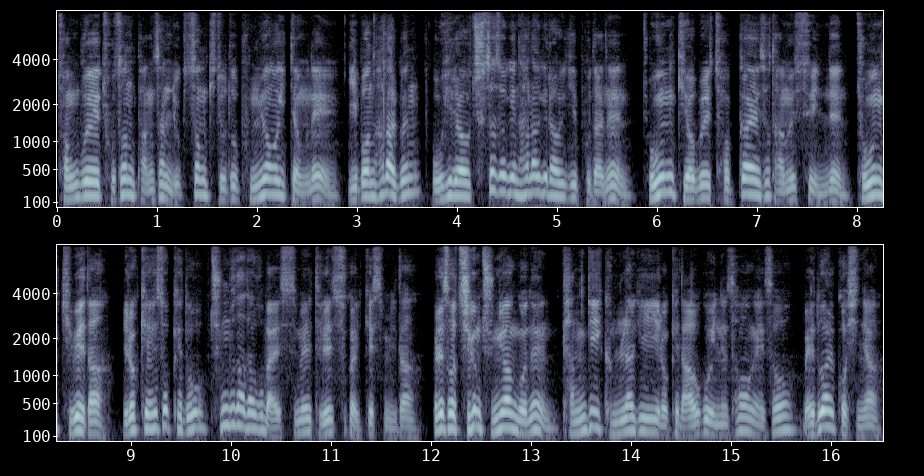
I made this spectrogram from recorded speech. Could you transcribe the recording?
정부의 조선 방산 육성 기조도 분명하기 때문에 이번 하락은 오히려 추세적인 하락이라기보다는 좋은 기업을 저가에서 담을 수 있는 좋은 기회다. 이렇게 해석해도 충분하다고 말씀을 드릴 수가 있겠습니다. 그래서 지금 중요한 거는 단기 급락이 이렇게 나오고 있는 상황에서 매도할 것이냐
